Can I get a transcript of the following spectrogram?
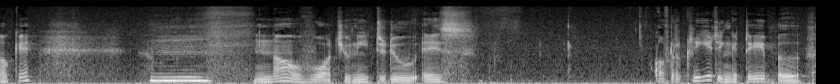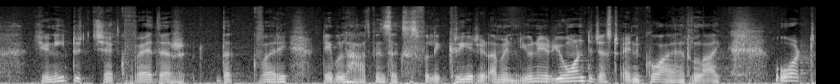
okay? Um, now what you need to do is after creating a table you need to check whether the query table has been successfully created. I mean you need you want to just inquire like what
